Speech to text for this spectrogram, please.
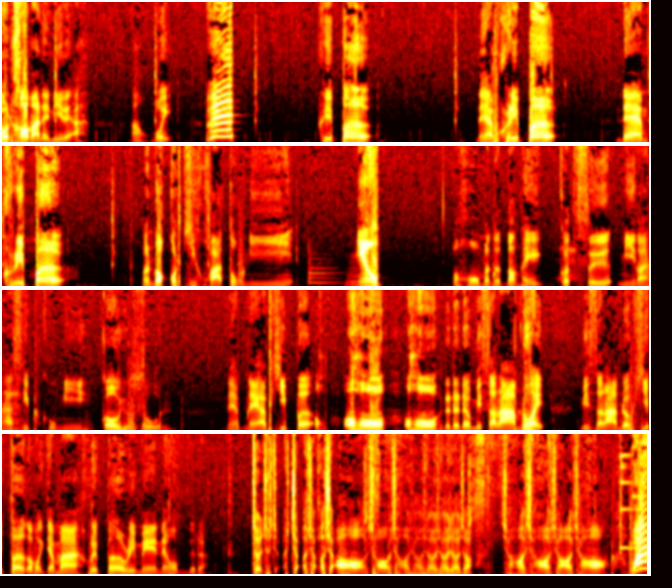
กดเข้ามาในนี้เลยอะเอ้าเฮ้ยเวทครีปเปอร์นะครับครีปเปอร์แดมครีปเปอร์มันบอกกดขี้ขวาตรงนี้เงียบโอ้โห มันจะต้องให้กดซื้อมีร้อยห้าสิบกูมีโกอยู่ศูนย์นะครับไหนครับครีปเปอร์โอ้โห โอ้โห เดี๋ยวเดี๋ยวมีสลามด้วย มีสลาม เดี๋ยวครีปเปอร์กำลังจะมาครีปเปอร์รีเมนนะผม เดี๋ยวเดี๋ยว ชอชอชอชอชอชอชอชอชอชอชอชอชอชอชอชอว้า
